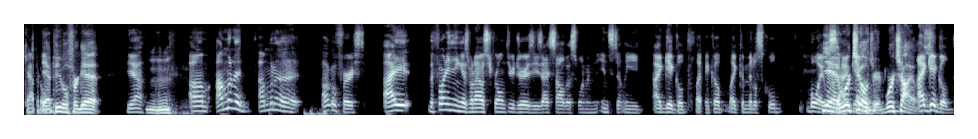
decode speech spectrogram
capital. Yeah, people forget. Yeah. hmm Um, I'm gonna, I'm gonna, I'll go first. I, the funny thing is, when I was scrolling through jerseys, I saw this one and instantly I giggled like a like a middle school boy. yeah, we're children. We're child. I giggled.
